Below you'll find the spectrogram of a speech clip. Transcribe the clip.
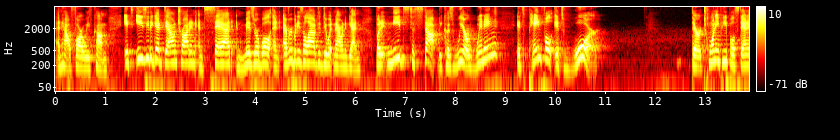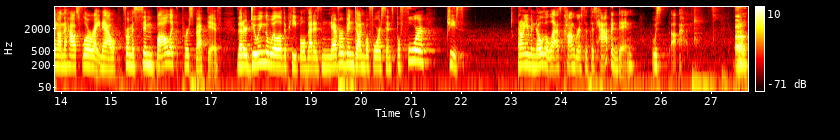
and how far we've come. It's easy to get downtrodden and sad and miserable, and everybody's allowed to do it now and again. But it needs to stop because we are winning. It's painful. It's war. There are 20 people standing on the House floor right now from a symbolic perspective that are doing the will of the people that has never been done before since before, geez, I don't even know the last Congress that this happened in. It was uh, Uh,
